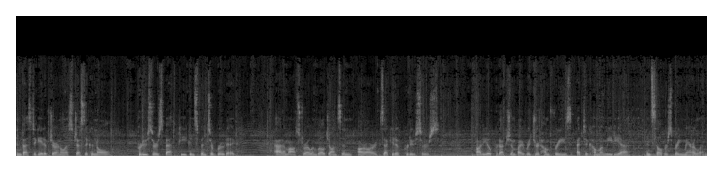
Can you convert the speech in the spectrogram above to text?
investigative journalist Jessica Knoll, producers Beth Peak and Spencer Brudig. Adam Ostro and Will Johnson are our executive producers. Audio production by Richard Humphreys at Tacoma Media in Silver Spring, Maryland.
